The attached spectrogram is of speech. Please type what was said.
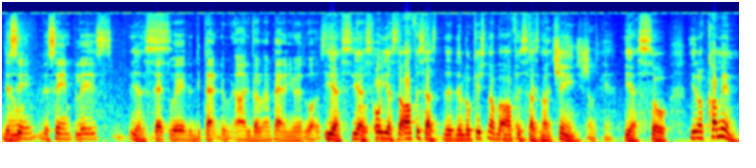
The same, the same place. Yes. That where the, the uh, development planning unit was. Yes, yes. Okay. Oh, yes. The office has the, the location of the office has not changed. changed. Okay. Yes. So you know, come in.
